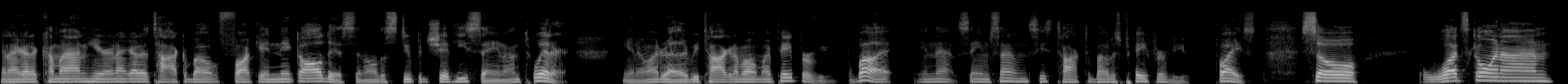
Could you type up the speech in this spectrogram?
and I got to come on here and I got to talk about fucking Nick Aldis and all the stupid shit he's saying on Twitter. You know, I'd rather be talking about my pay per view, but in that same sentence, he's talked about his pay per view twice. So, what's going on?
